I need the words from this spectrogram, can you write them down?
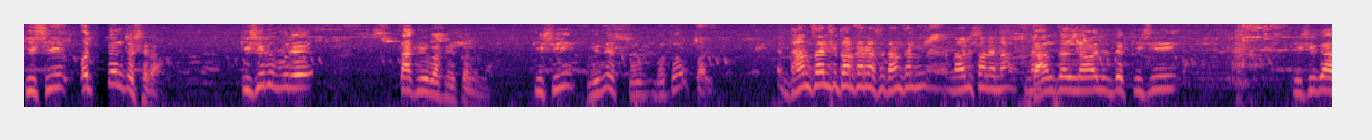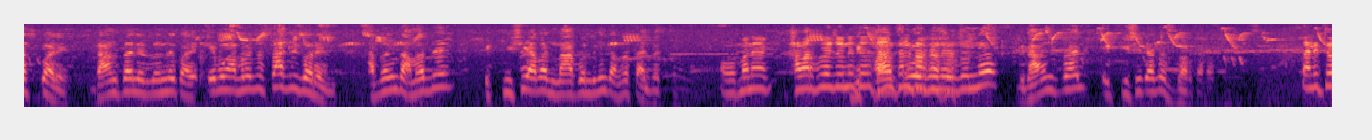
কৃষি অত্যন্ত সেরা। কৃষির উপরে চাকরি বাকরি চলে না। কৃষি নিজের মতো চলে। ধান চাল কি দরকার আছে? ধান চাল না হলে চলে না? ধান চাল না হলে যে কৃষি কৃষি কাজ করে ধান চালের জন্য করে এবং আপনারা যে চাকরি করেন আপনারা কিন্তু আমাদের কৃষি আবার না করলে কিন্তু আমরা চাল পাচ্ছি ও মানে খাবার প্রয়োজনে ধান চাল দরকার প্রয়োজনের জন্য ধান চাল এই কৃষি কাজের দরকার তাহলে তো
